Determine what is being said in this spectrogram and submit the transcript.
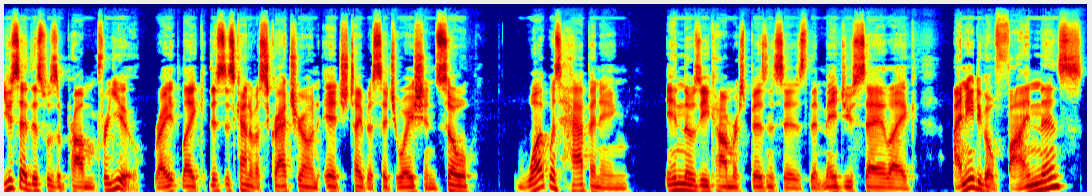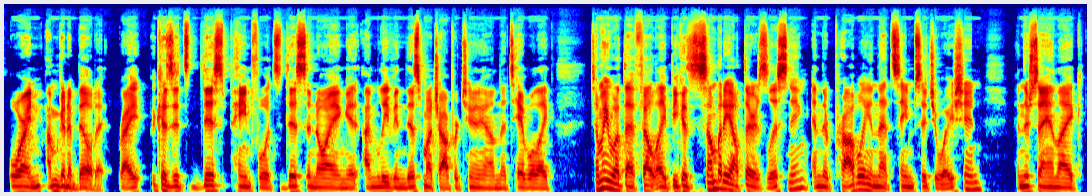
you said this was a problem for you, right? Like this is kind of a scratch your own itch type of situation. So, what was happening in those e-commerce businesses that made you say like I need to go find this or I'm, going to build it, right? Because it's this painful, it's this annoying. I'm leaving this much opportunity on the table. Like, tell me what that felt like because somebody out there is listening and they're probably in that same situation and they're saying like,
